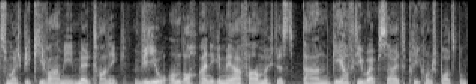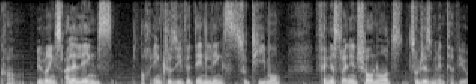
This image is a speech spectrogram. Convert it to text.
zum Beispiel Kiwami, Meltonic, View und auch einige mehr erfahren möchtest, dann geh auf die Website preconsports.com. Übrigens alle Links, auch inklusive den Links zu Timo, findest du in den Shownotes zu diesem Interview.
